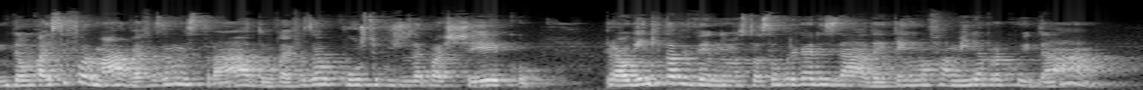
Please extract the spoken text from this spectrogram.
então vai se formar, vai fazer um mestrado, vai fazer o curso com o José Pacheco. Para alguém que está vivendo uma situação precarizada e tem uma família para cuidar,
